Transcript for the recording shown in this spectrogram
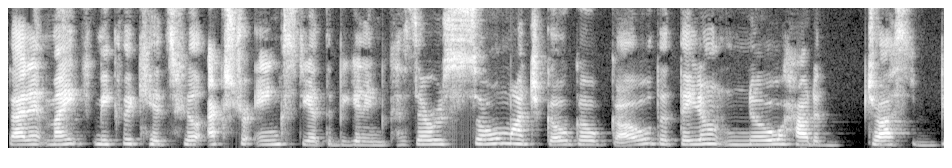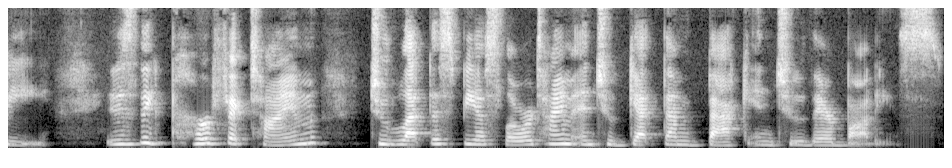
That it might make the kids feel extra angsty at the beginning because there was so much go go go that they don't know how to just be. It is the perfect time to let this be a slower time and to get them back into their bodies.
